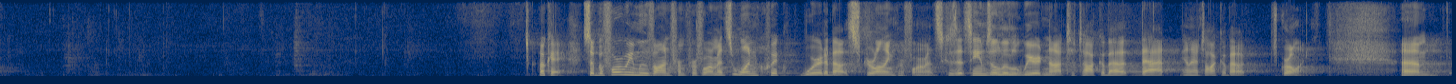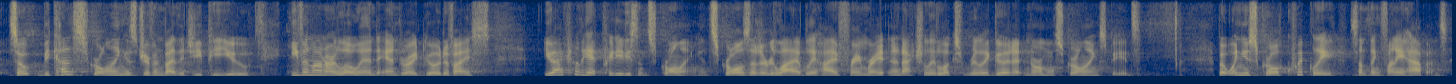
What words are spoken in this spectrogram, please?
OK, so before we move on from performance, one quick word about scrolling performance, because it seems a little weird not to talk about that when I talk about scrolling. Um, so because scrolling is driven by the GPU, even on our low-end Android Go device, you actually get pretty decent scrolling. It scrolls at a reliably high frame rate, and it actually looks really good at normal scrolling speeds. But when you scroll quickly, something funny happens.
